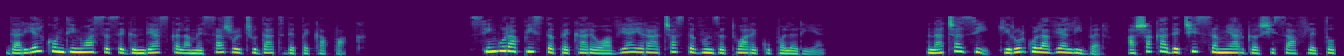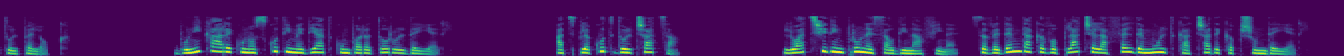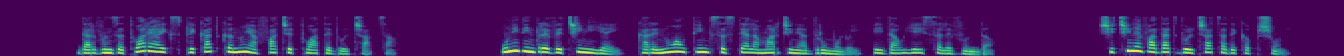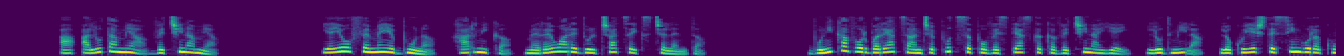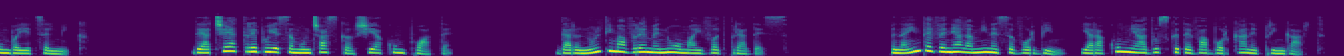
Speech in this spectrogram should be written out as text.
Dar el continua să se gândească la mesajul ciudat de pe capac. Singura pistă pe care o avea era această vânzătoare cu pălărie. În acea zi, chirurgul avea liber, așa că a decis să meargă și să afle totul pe loc. Bunica a recunoscut imediat cumpărătorul de ieri. Ați plăcut dulceața? Luați și din prune sau din afine, să vedem dacă vă place la fel de mult ca cea de căpșun de ieri. Dar vânzătoarea a explicat că nu i-a face toate dulceața. Unii dintre vecinii ei, care nu au timp să stea la marginea drumului, îi dau ei să le vândă. Și cine v-a dat dulceața de căpșuni? A, aluta mea, vecina mea. Ea e o femeie bună, harnică, mereu are dulceață excelentă. Bunica vorbăreață a început să povestească că vecina ei, Ludmila, locuiește singură cu un băiețel mic. De aceea trebuie să muncească și acum poate. Dar în ultima vreme nu o mai văd prea des. Înainte venea la mine să vorbim, iar acum mi-a adus câteva borcane prin gard.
